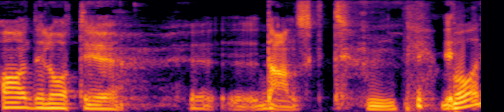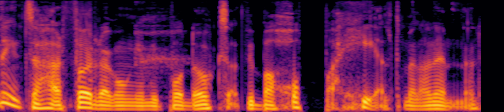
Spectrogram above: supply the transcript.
Ja, det låter ju danskt. Mm. Var det inte så här förra gången vi poddade också, att vi bara hoppar helt mellan ämnen?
